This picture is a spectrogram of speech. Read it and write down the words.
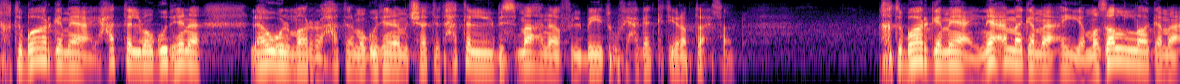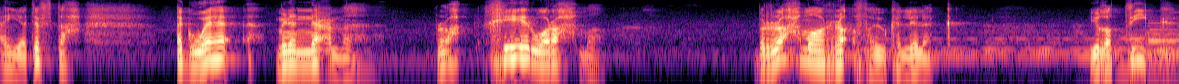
اختبار جماعي حتى اللي موجود هنا لأول مرة حتى اللي موجود هنا متشتت حتى اللي بيسمعنا في البيت وفي حاجات كتيرة بتحصل. اختبار جماعي نعمة جماعية مظلة جماعية تفتح أجواء من النعمة خير ورحمة. بالرحمة والرأفة يكللك يغطيك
